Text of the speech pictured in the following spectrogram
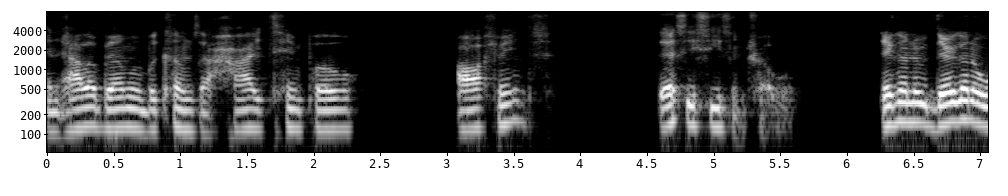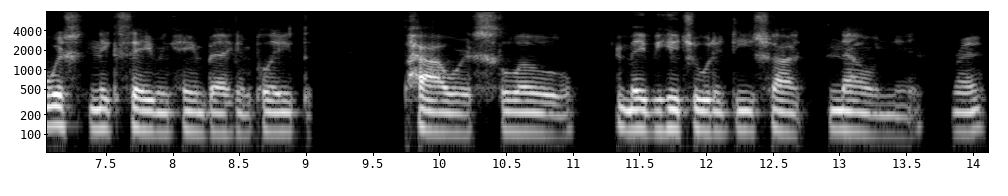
and Alabama becomes a high tempo offense. The SEC's in trouble. They're gonna they're gonna wish Nick Saban came back and played the power, slow, maybe hit you with a deep shot now and then, right?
